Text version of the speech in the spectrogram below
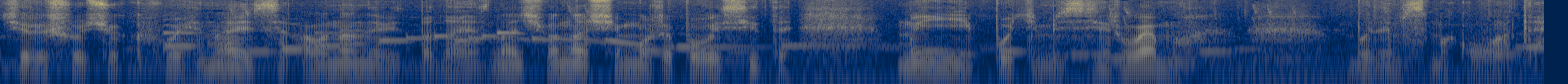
Черешочок вигинається, а вона не відпадає. Значить вона ще може повисіти. Ми її потім зірвемо, будемо смакувати.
